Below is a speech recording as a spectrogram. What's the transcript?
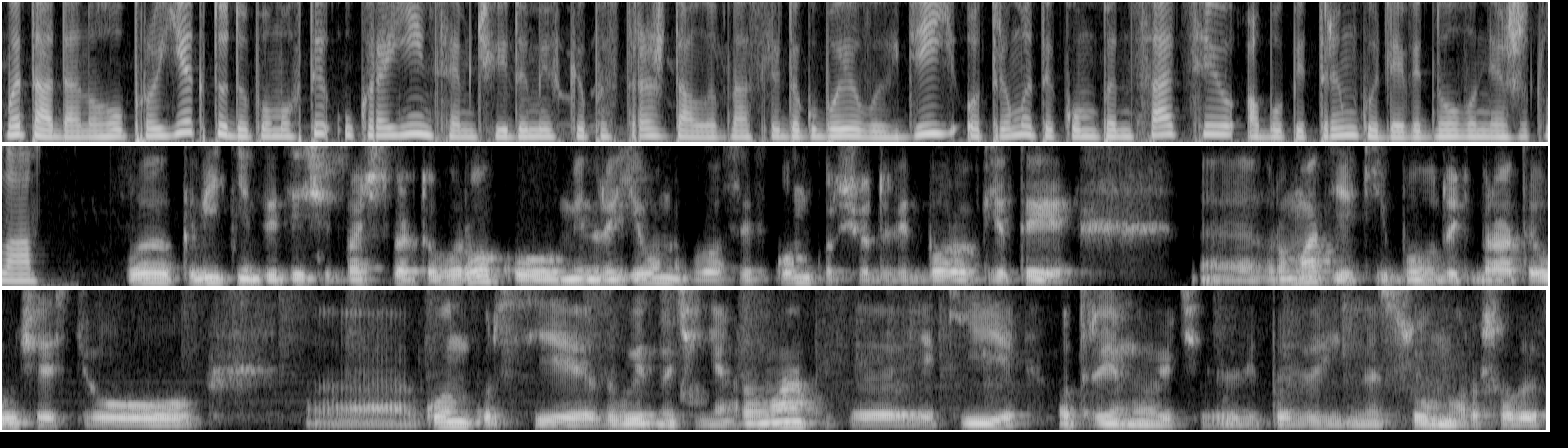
Мета даного проєкту допомогти українцям, чиї домівки постраждали внаслідок бойових дій, отримати компенсацію або підтримку для відновлення житла. В квітні 2024 року Мінрегіон оголосив конкурс щодо відбору п'яти громад, які будуть брати участь у е, конкурсі з визначення громад, е, які отримують відповідну суму грошових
